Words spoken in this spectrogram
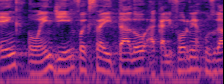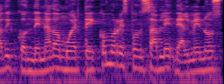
Eng o Ng fue extraditado a California, juzgado y condenado a muerte como responsable de al menos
